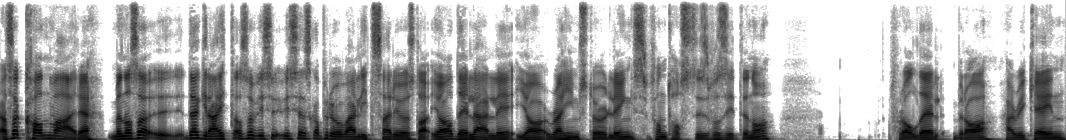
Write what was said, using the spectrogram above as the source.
Altså, kan være. Men altså, det er greit. Altså, hvis, hvis jeg skal prøve å være litt seriøs, da. Ja, Del Ærlig. Ja, Raheem Sterling. Fantastisk for City nå. For all del. Bra. Harry Kane.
